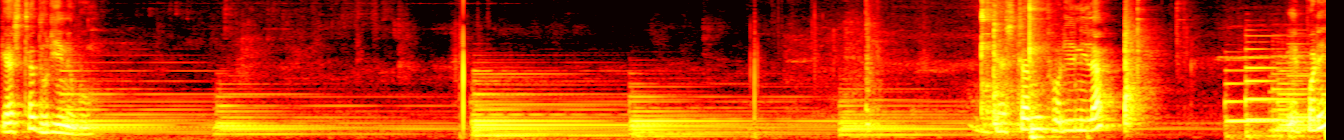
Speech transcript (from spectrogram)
গ্যাসটা ধরিয়ে নেব। গ্যাসটা আমি ধরিয়ে নিলাম। এরপরে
